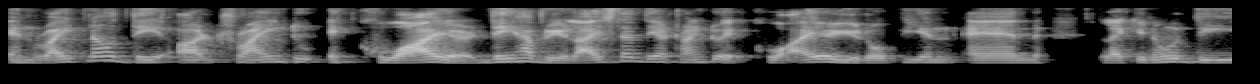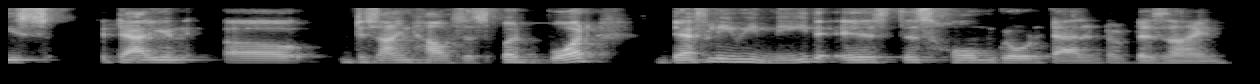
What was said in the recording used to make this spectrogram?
and right now they are trying to acquire. They have realized that they are trying to acquire European and like you know these Italian uh, design houses. But what definitely we need is this homegrown talent of design.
